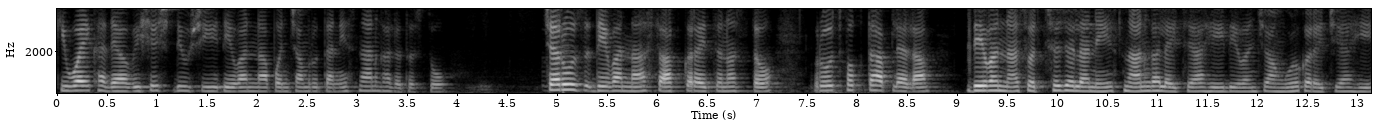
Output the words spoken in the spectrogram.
किंवा एखाद्या विशेष दिवशी देवांना पंचामृताने स्नान घालत असतो. रोजच्या रोज देवांना साफ करायचं नसतं रोज फक्त आपल्याला देवांना स्वच्छ जलाने स्नान घालायचे आहे देवांची आंघोळ करायची आहे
